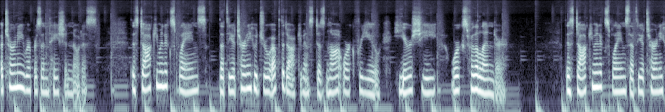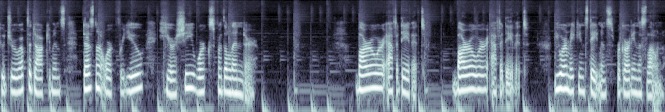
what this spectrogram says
Attorney Representation Notice. This document explains that the attorney who drew up the documents does not work for you. He or she works for the lender. This document explains that the attorney who drew up the documents does not work for you. He or she works for the lender. Borrower affidavit. Borrower affidavit. You are making statements regarding this loan.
